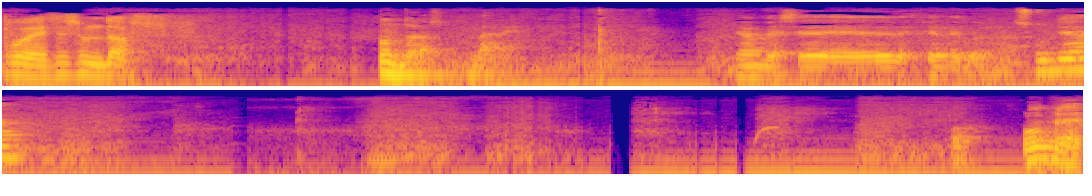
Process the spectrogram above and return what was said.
Pues es un 2. Un 2, vale. Creo que se defiende con una suya. Un 3.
